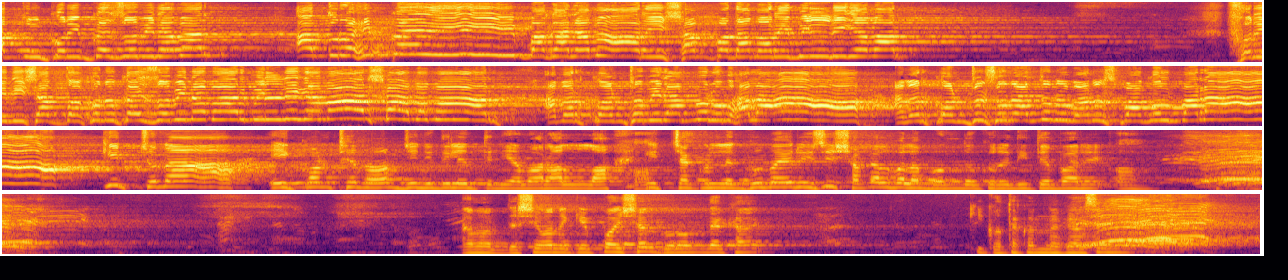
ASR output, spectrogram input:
আব্দুল করিম কয়, জমিন আমার, আব্দুর রহিম বাগান আমার, এই সম্পদ আমার, এই বিল্ডিং আমার। ফরিদি সাহেব তখনও কয়, জমিন আমার, বিল্ডিং আমার, সব আমার। আমার কণ্ঠ বিরাট বড় ভালা, আমার কণ্ঠ শোনার জন্য মানুষ পাগল পারা। কিচ্ছু না, এই কণ্ঠের রড যিনি দিলেন তিনি আমার আল্লাহ। ইচ্ছা করলে ঘুমাই রয়েছি সকালবেলা বন্ধ করে দিতে পারে। আমার দেশে অনেকে পয়সার গরম দেখায়। কি কথা কন্যা আছে?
